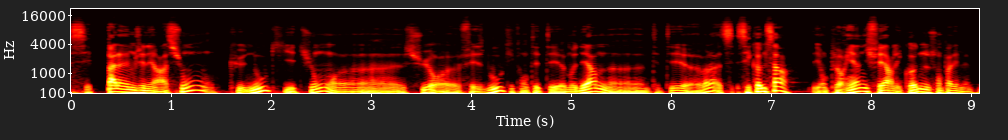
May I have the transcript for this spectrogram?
c'est pas la même génération que nous qui étions euh, sur euh, Facebook et quand tu étais moderne, euh, c'est comme ça et on peut rien y faire. Les codes ne sont pas les mêmes.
